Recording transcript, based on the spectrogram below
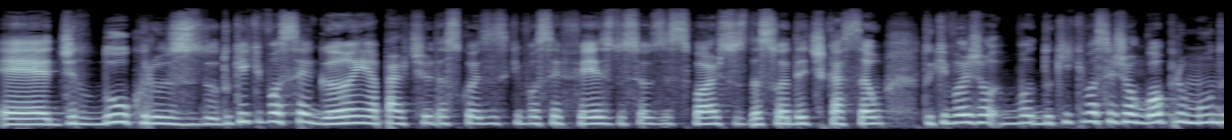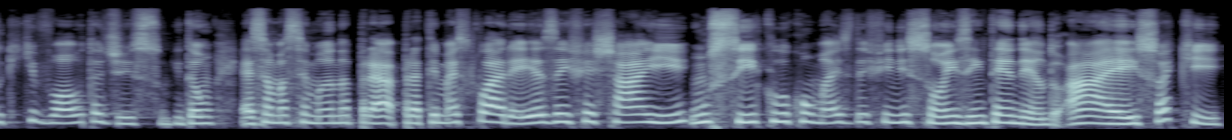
é, de lucros do, do que, que você ganha a partir das coisas que você fez, dos seus esforços, da sua dedicação, do que, do que, que você jogou para o mundo, o que, que volta disso. Então, essa é uma semana para ter mais clareza e fechar aí um ciclo com mais definições, entendendo, ah, é isso aqui.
